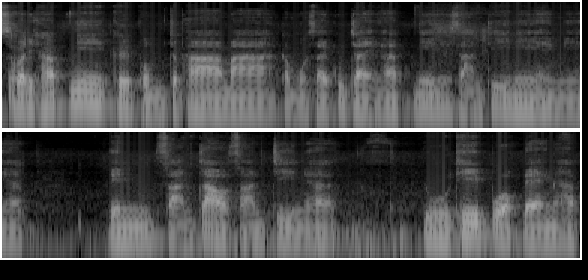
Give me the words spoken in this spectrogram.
สวัสดีครับ นี่คือผมจะพามากับมอไซค์คู่ใจนะครับ นี่คือสถานที่นี่แห่งนี้ครับ เป็นศาลเจ้าศาลจีนนะครับอยู่ที่ปวกแดงนะครับ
